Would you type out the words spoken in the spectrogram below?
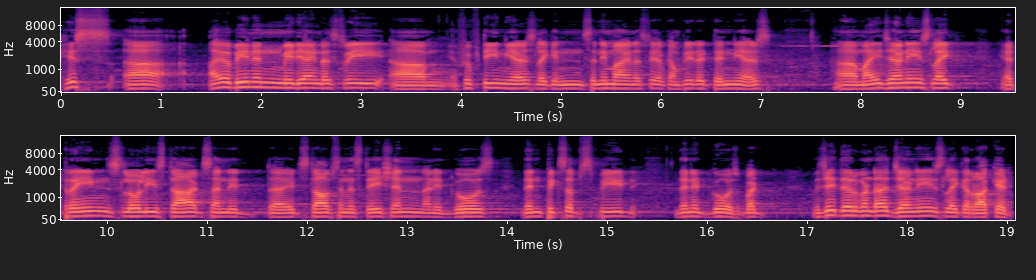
his uh, I have been in media industry um, 15 years, like in cinema industry, I've completed 10 years. Uh, my journey is like a train slowly starts and it, uh, it stops in a station and it goes, then picks up speed, then it goes. But Vijay Devarakonda journey is like a rocket.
